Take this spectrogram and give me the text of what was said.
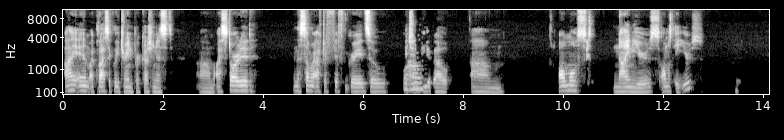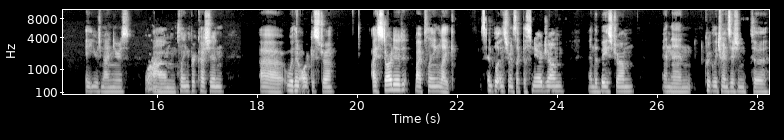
I am a classically trained percussionist. Um, I started in the summer after fifth grade, so wow. it should be about um, almost nine years, almost eight years. Eight years, nine years. Wow. Um, playing percussion uh, with an orchestra. I started by playing like simple instruments like the snare drum and the bass drum, and then quickly transitioned to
